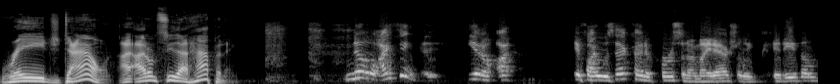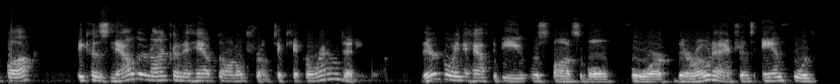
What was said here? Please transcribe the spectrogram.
rage down. I, I, don't see that happening. No, I think you know, I, if I was that kind of person, I might actually pity them, Buck, because now they're not going to have Donald Trump to kick around anymore. They're going to have to be responsible for their own actions and for the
